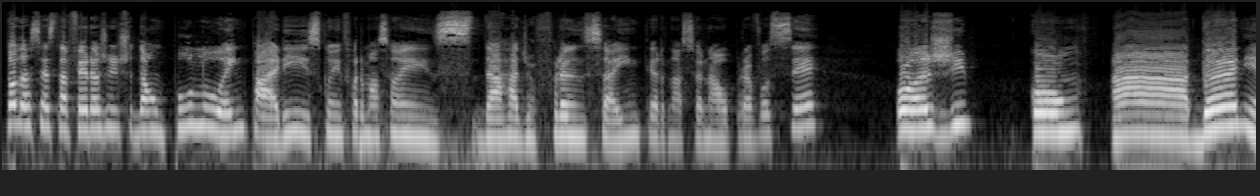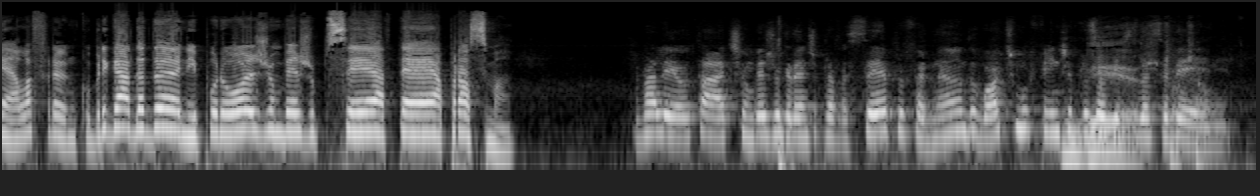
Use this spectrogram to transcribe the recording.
toda sexta-feira a gente dá um pulo em Paris com informações da Rádio França Internacional para você. Hoje, com a Daniela Franco. Obrigada, Dani, por hoje. Um beijo para você. Até a próxima. Valeu, Tati. Um beijo grande para você, para o Fernando. Um ótimo fim de para os ouvintes da CBN. Tchau, tchau.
